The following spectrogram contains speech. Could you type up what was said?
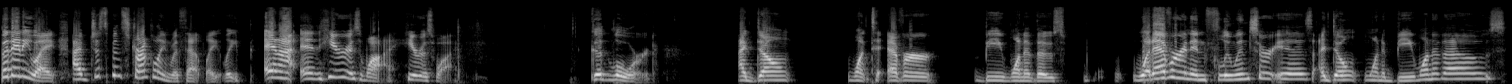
But anyway, I've just been struggling with that lately. And I and here is why. Here is why. Good lord. I don't want to ever be one of those whatever an influencer is, I don't want to be one of those.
